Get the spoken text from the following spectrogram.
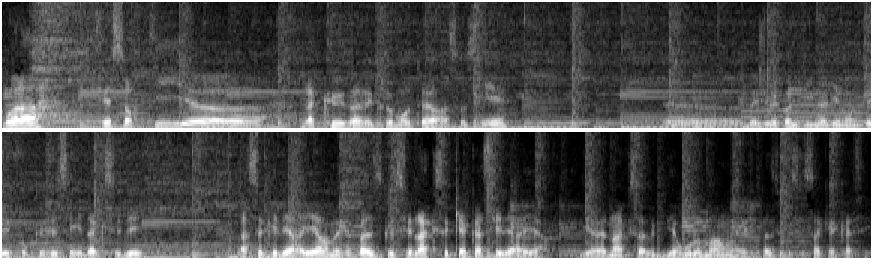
Voilà, j'ai sorti euh, la cuve avec le moteur associé. Je vais continuer à démonter, il faut que j'essaye d'accéder à ce qui est derrière, mais je pense que c'est l'axe qui a cassé derrière. Il y a un axe avec des roulements et je pense que c'est ça qui a cassé.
